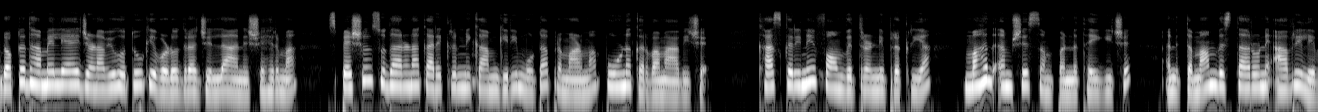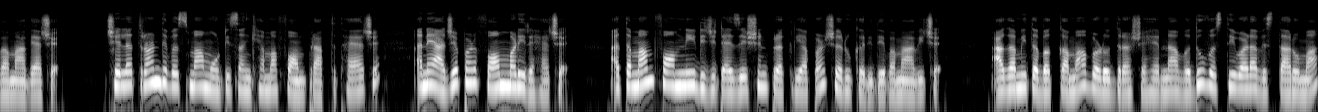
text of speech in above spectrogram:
ડોક્ટર ધામેલિયાએ જણાવ્યું હતું કે વડોદરા જિલ્લા અને શહેરમાં સ્પેશિયલ સુધારણા કાર્યક્રમની કામગીરી મોટા પ્રમાણમાં પૂર્ણ કરવામાં આવી છે. ખાસ કરીને ફોર્મ વિતરણની પ્રક્રિયા મહદ અંશે સંપન્ન થઈ ગઈ છે અને તમામ વિસ્તારોને આવરી લેવામાં આવ્યા છે. છેલ્લા ત્રણ દિવસમાં મોટી સંખ્યામાં ફોર્મ પ્રાપ્ત થયા છે અને આજે પણ ફોર્મ મળી રહ્યા છે. આ તમામ ફોર્મની ડિજિટાઇઝેશન પ્રક્રિયા પણ શરૂ કરી દેવામાં આવી છે. આગામી તબક્કામાં વડોદરા શહેરના વધુ વસ્તીવાળા વિસ્તારોમાં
